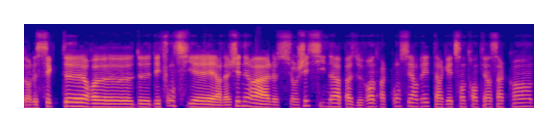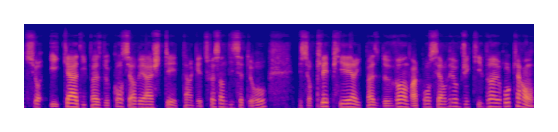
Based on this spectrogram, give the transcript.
Dans le secteur euh, des foncières, la générale sur Gessina passe de vendre à conserver, target 131,50. Sur ICAD, il passe de conserver à acheter, target 77 euros. Et sur Clépierre, il passe de vendre à conserver, objectif 20,40 euros.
